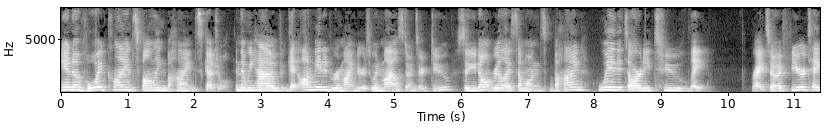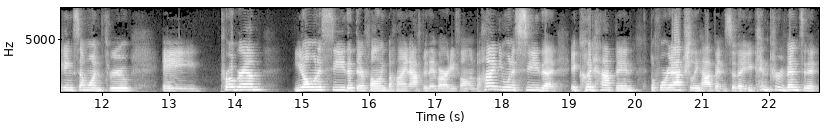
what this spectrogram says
and avoid clients falling behind schedule. And then we have get automated reminders when milestones are due, so you don't realize someone's behind when it's already too late right? So if you're taking someone through a program, you don't want to see that they're falling behind after they've already fallen behind. You want to see that it could happen before it actually happens so that you can prevent it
